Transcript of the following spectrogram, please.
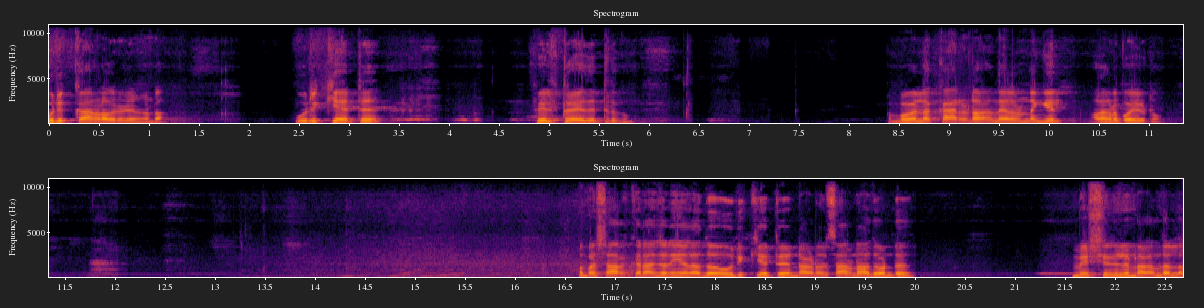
ഉരുക്കാനുള്ള പരിപാടിയാണ് കണ്ടോ? ഉരുക്കിയിട്ട് ഫിൽട്ടർ ചെയ്തിട്ടെടുക്കും. അപ്പോൾ വല്ല കരടോ എന്തെങ്കിലും ഉണ്ടെങ്കിൽ അതങ്ങോട്ട് പോയി കിട്ടും. അപ്പൊ ശർക്കര അത് ഉരുക്കിയിട്ട് ഉണ്ടാകുന്ന ഒരു സാധനം അതുകൊണ്ട് മെഷീനിൽ ഉണ്ടാകുന്നതല്ല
